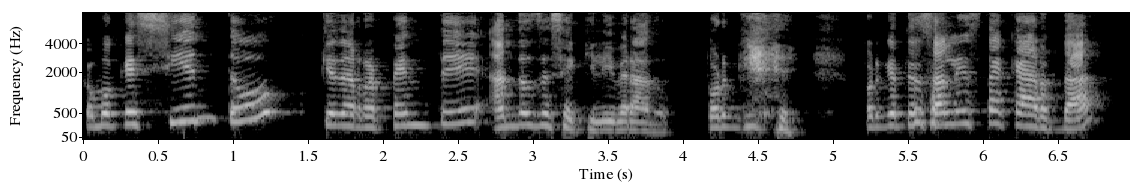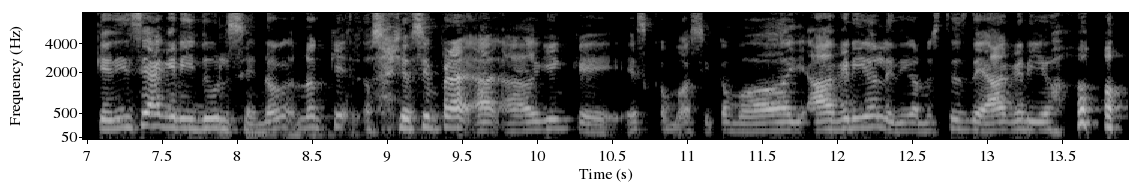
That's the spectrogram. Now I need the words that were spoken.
como que siento que de repente andas desequilibrado. ¿Por qué? Porque te sale esta carta que dice agridulce, ¿no? no o sea, yo siempre a, alguien que es como así como agrio, le digo, no estés de agrio,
